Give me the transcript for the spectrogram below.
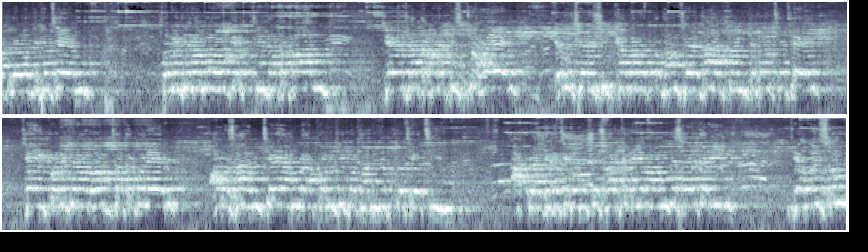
আপনারা দেখেছেন কমিটি নামক একটি যতক্ষণ যে যতক্ষণে পিষ্ট হয়ে এদেশের শিক্ষা ব্যবস্থা ধ্বংসের ধার টানতে পৌঁছেছে সেই কমিটি নামক যতক্ষণের অবসান চেয়ে আমরা কমিটি প্রথা বিলুপ্ত চেয়েছি। আপনারা দেখেছেন এদেশে সরকারি এবং বেসরকারি যে বৈষম্য,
